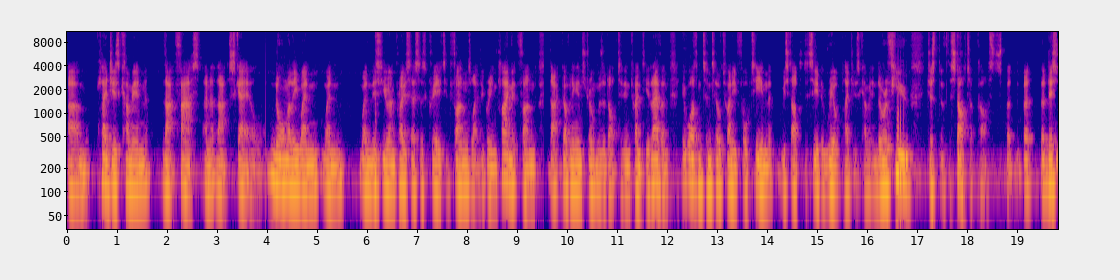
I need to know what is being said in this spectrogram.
um, pledges come in that fast and at that scale. Normally, when when when this UN process has created funds like the Green Climate Fund, that governing instrument was adopted in 2011. It wasn't until 2014 that we started to see the real pledges come in. There were a few just of the startup costs, but but but this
